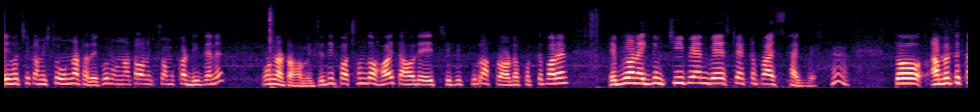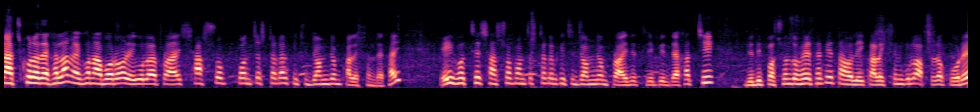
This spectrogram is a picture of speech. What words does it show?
এই হচ্ছে কামিজটি ওন্নাটা। দেখুন, ওন্নাটা অনেক চমৎকার ডিজাইনের ওন্নাটা হবে। যদি পছন্দ হয়, তাহলে এই থ্রি পিসগুলো আপনারা অর্ডার করতে পারেন। এভরিওয়ান একদম চিপ অ্যান্ড বেস্ট একটা প্রাইস থাকবে, হুম? তো আমরা তো কাজ করে দেখালাম, এখন আবারও রেগুলার প্রায় সাতশো পঞ্চাশ টাকার কিছু জমজম কালেকশন দেখাই। এই হচ্ছে সাতশো পঞ্চাশ টাকার কিছু জমজম প্রাইসের থ্রি পিস দেখাচ্ছি। যদি পছন্দ হয়ে থাকে তাহলে এই কালেকশনগুলো আপনারা করে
